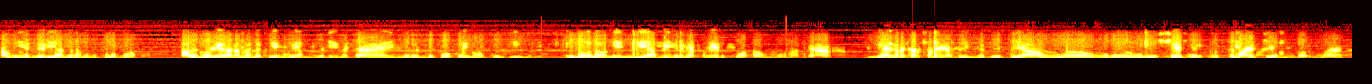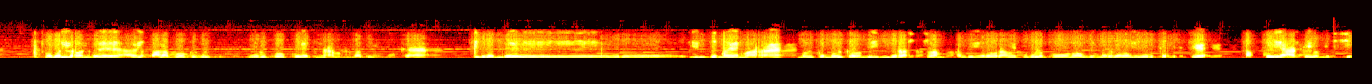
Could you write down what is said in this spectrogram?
அப்படிங்கிறது எல்லாமே நமக்கு புலப்படும். அதன் வழியா தான் நம்ம என்ன செய்ய முடியும் அப்படின்னு கேட்டீங்கன்னாக்கா இந்த ரெண்டு போக்கள் நம்ம புரிஞ்சு முடியும். இது முதல்ல வந்து இந்தியா அப்படிங்கிற கற்பனை எடுத்து பார்த்தோம் போனாக்கா இல்லையாங்கிற கற்பனை அப்படிங்கிறது எப்படி ஒரு ஒரு ஷேப் ஒரு கிறிஸ்டல் ஆயிடுச்சு அப்படின்னு பாருங்களேன். முதல்ல வந்து அதுல பல போக்குகள் இருக்கு. ஒரு போக்கு என்ன அப்படின்னு பாத்தீங்கன்னாக்கா இது வந்து ஒரு இந்து மயமான முழுக்க முழுக்க வந்து இந்து ராஷ்டிரம் அப்படிங்கிற ஒரு அமைப்புக்குள்ள போகணும் அப்படிங்கறத வலியுறுத்துறதுக்கு அப்பயே ஆட்கள் வந்துருச்சு.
